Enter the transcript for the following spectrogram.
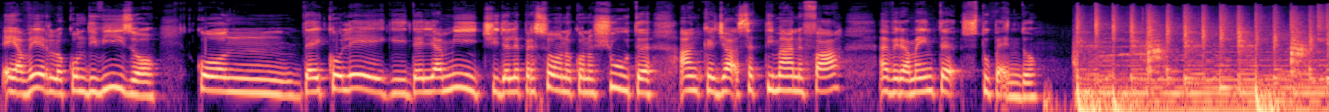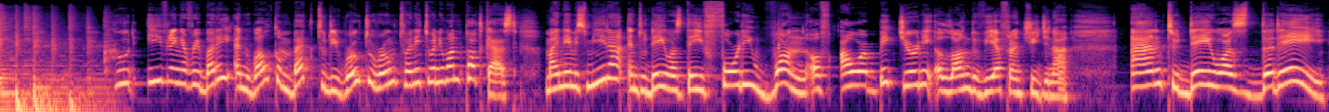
e averlo condiviso con dei colleghi, degli amici, delle persone conosciute anche già settimane fa è veramente stupendo. Evening, everybody, and welcome back to the Road to Rome 2021 podcast. My name is Mira, and today was day 41 of our big journey along the Via Francigena. And today was the day,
